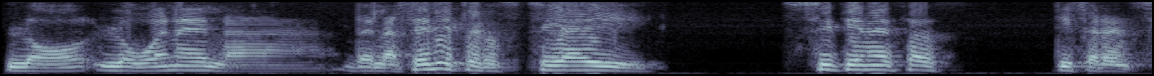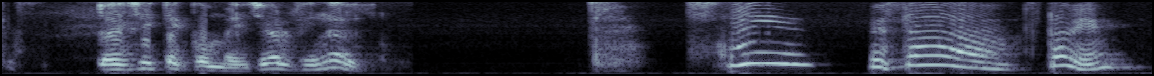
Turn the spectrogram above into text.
lo, lo bueno de la, de la serie, pero sí hay, sí tiene esas diferencias. Entonces sí te convenció al final. Sí, está, está bien.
